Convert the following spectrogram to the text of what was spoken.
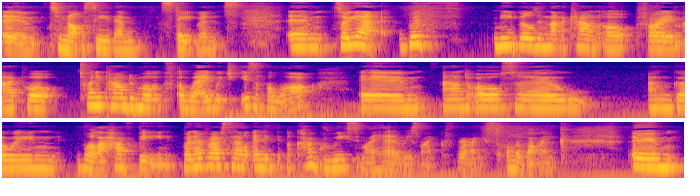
um, to not see them statements. Um, so yeah, with me building that account up for him, I put £20 a month away, which isn't a lot. Um, and also I'm going, well, I have been, whenever I sell anything, look how greasy my hair is, like Christ, on a bike. Um,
